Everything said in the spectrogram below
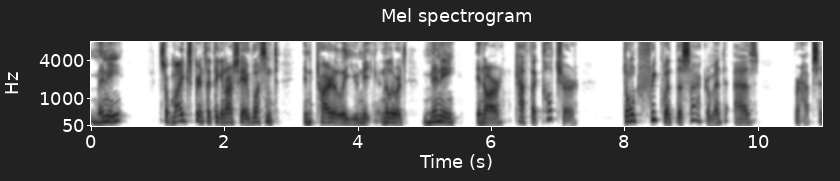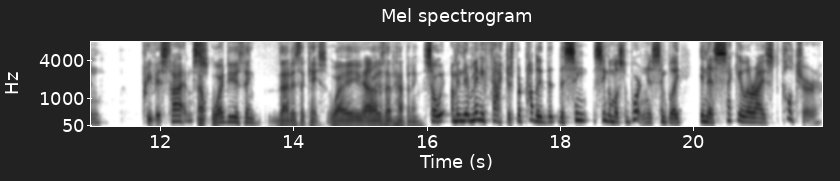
many, so my experience, I think, in RCA wasn't entirely unique. In other words, many in our Catholic culture don't frequent the sacrament as perhaps in previous times. Now, why do you think that is the case why why is that happening So, I mean, there are many factors, but probably the, the sing, single most important is simply in a secularized culture,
